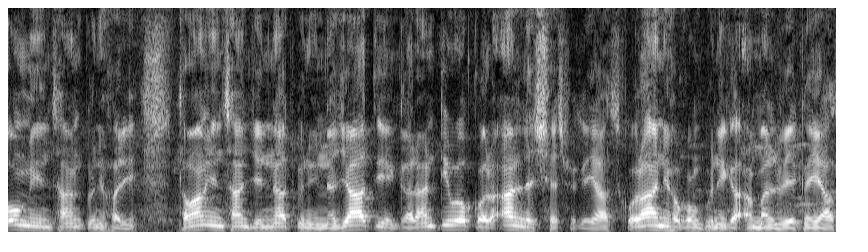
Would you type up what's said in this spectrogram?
اوم انسان کو نہیں فری۔ تمام انسان جنات کو نہیں، نجات، یہ گارنٹی وہ قرآن لشس پہ قیاس، قرآن حکم کنی کا عمل بے قیاس۔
